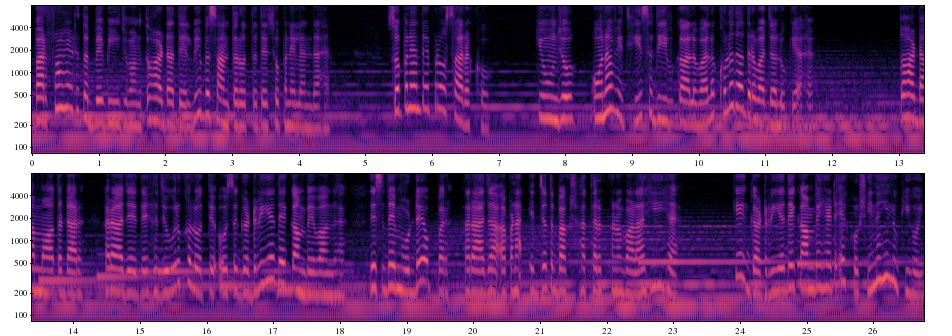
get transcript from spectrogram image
ਬਰਫਾਂ ਹੇਠ ਦੱਬੇ ਬੀਜ ਵਾਂਗ ਤੁਹਾਡਾ ਦਿਲ ਵੀ ਬਸੰਤ ਰੁੱਤ ਦੇ ਸੁਪਨੇ ਲੈਂਦਾ ਹੈ। ਸੁਪਨਿਆਂ ਤੇ ਭਰੋਸਾ ਰੱਖੋ। ਕਿਉਂ ਜੋ ਉਹਨਾਂ ਵਿੱਚ ਹੀ ਸਦੀਵ ਕਾਲ ਵੱਲ ਖੁੱਲਦਾ ਦਰਵਾਜ਼ਾ ਲੁਕਿਆ ਹੈ। ਤੁਹਾਡਾ ਮੌਤ ਡਰ ਰਾਜੇ ਦੇ ਹਜੂਰ ਖਲੋਤੇ ਉਸ ਗਡਰੀਏ ਦੇ ਕਾਂਬੇ ਵਾਂਗ ਹੈ, ਜਿਸ ਦੇ ਮੋਢੇ ਉੱਪਰ ਰਾਜਾ ਆਪਣਾ ਇੱਜ਼ਤ ਬਖਸ਼ ਹੱਥ ਰੱਖਣ ਵਾਲਾ ਹੀ ਹੈ। ਕਿ ਗਡਰੀਏ ਦੇ ਕੰਬੇ ਹੇਠ ਇਹ ਖੁਸ਼ੀ ਨਹੀਂ ਲੁਕੀ ਹੋਈ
